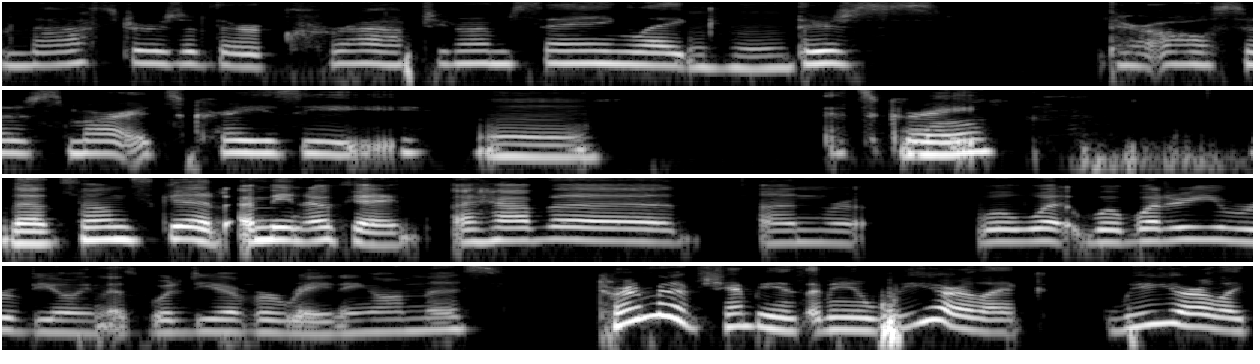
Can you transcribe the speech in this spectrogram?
masters of their craft, you know what I'm saying? Like Mhm. there's they're all so smart. It's crazy. Mm. It's great. That sounds good. I mean, okay, I have a unre- well what, what what are you reviewing this? What do you have a rating on this? Tournament of Champions. I mean, we are like we are like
